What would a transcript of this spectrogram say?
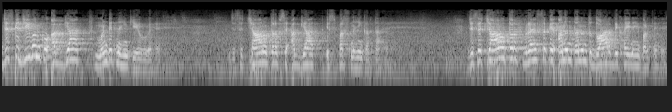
जिसके जीवन को अज्ञात मंडित नहीं किए हुए है। जिसे चारों तरफ़ से अज्ञात स्पर्श नहीं करता है। जिसे चारों तरफ़ रहस्य के अनंत अनंत द्वार दिखाई नहीं पड़ते हैं।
